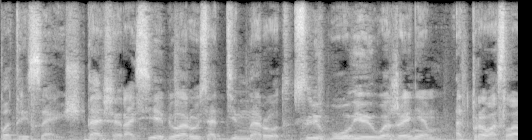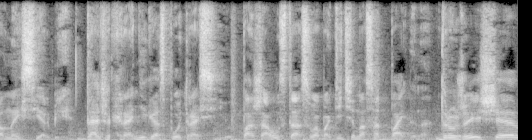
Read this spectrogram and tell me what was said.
потрясающий. Дальше, Россия, Беларусь, один народ. С любовью и уважением от православной Сербии. Дальше, храни Господь Россию. Пожалуйста, освободите нас от Байдена. Дружище,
